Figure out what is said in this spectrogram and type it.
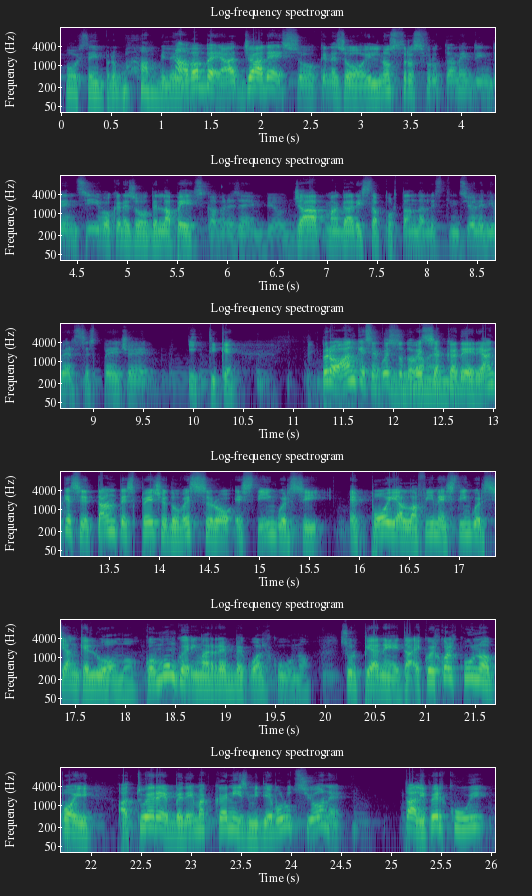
Forse improbabile. No, vabbè, già adesso, che ne so, il nostro sfruttamento intensivo, che ne so, della pesca, per esempio, già magari sta portando all'estinzione diverse specie ittiche. Però anche se questo dovesse accadere, anche se tante specie dovessero estinguersi e poi alla fine estinguersi anche l'uomo, comunque rimarrebbe qualcuno sul pianeta e quel qualcuno poi attuerebbe dei meccanismi di evoluzione tali per cui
